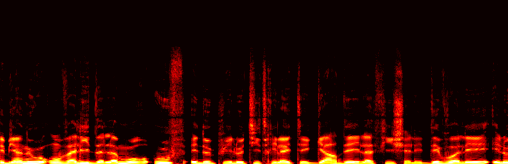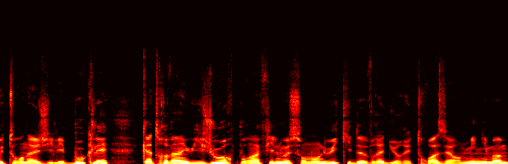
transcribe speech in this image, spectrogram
Eh bien nous, on valide l'amour ouf et depuis le titre il a été gardé, l'affiche elle est dévoilée et le tournage il est bouclé. 88 jours pour un film selon lui qui devrait durer 3 heures minimum.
